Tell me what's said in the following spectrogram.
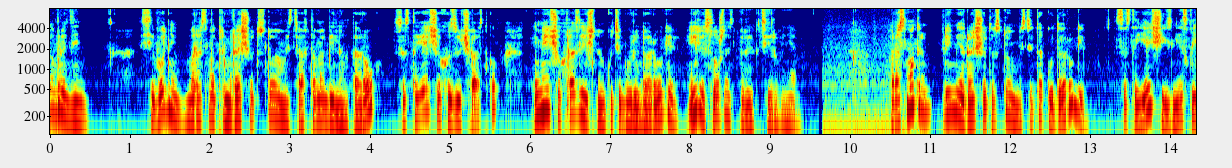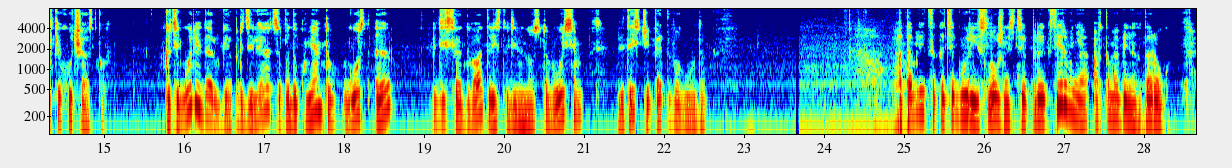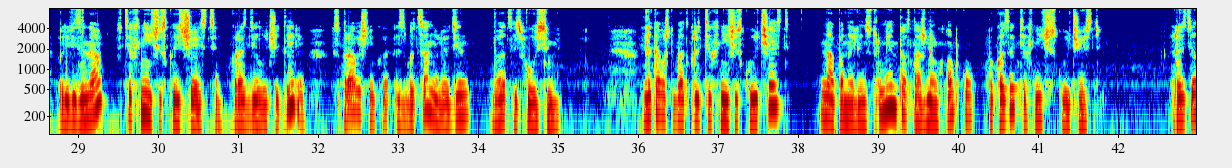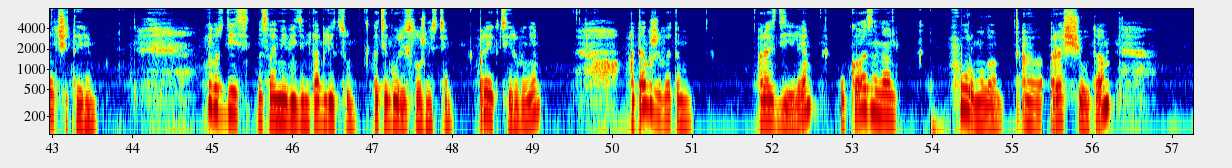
Добрый день! Сегодня мы рассмотрим расчет стоимости автомобильных дорог, состоящих из участков, имеющих различную категорию дороги или сложность проектирования. Рассмотрим пример расчета стоимости такой дороги, состоящей из нескольких участков. Категории дороги определяются по документу ГОСТ Р 52 398 2005 года а таблица категории сложности проектирования автомобильных дорог приведена в технической части к разделу 4 справочника СБЦ 0128. Для того, чтобы открыть техническую часть, на панели инструментов нажмем кнопку «Показать техническую часть». Раздел 4. И вот здесь мы с вами видим таблицу категории сложности проектирования, а также в этом разделе указано Формула э, расчета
